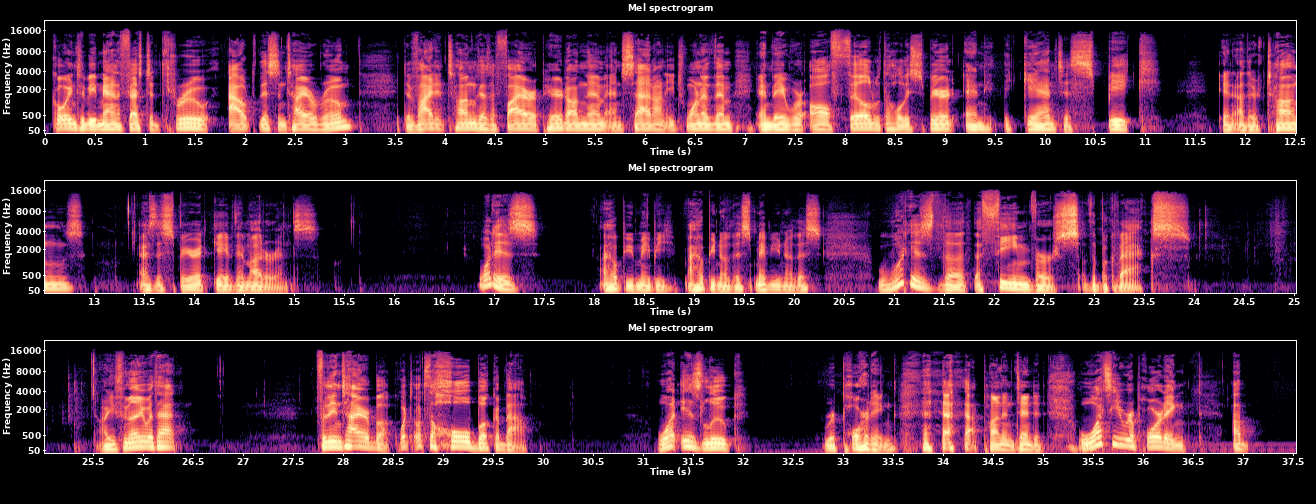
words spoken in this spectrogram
going to be manifested throughout this entire room? Divided tongues as a fire appeared on them and sat on each one of them, and they were all filled with the Holy Spirit and began to speak in other tongues as the Spirit gave them utterance. What is, I hope you maybe, I hope you know this, maybe you know this. What is the, the theme verse of the book of Acts? Are you familiar with that? For the entire book. What, what's the whole book about? What is Luke reporting? pun intended. What's he reporting ab-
